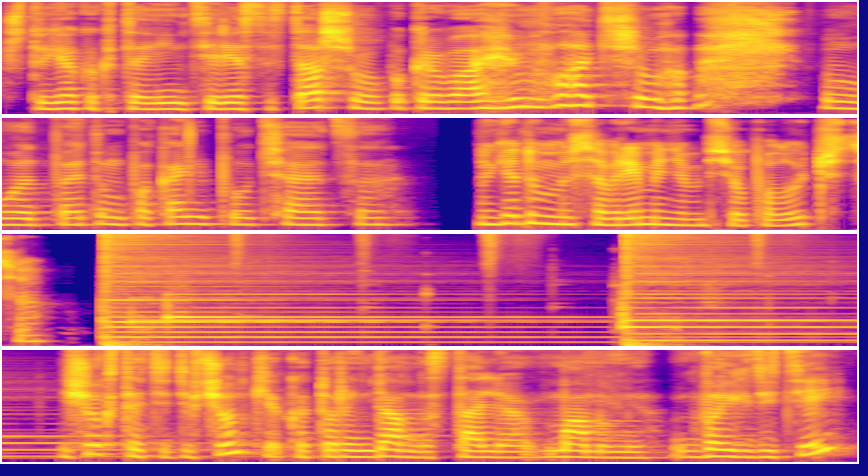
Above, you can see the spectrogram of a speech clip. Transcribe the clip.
что я как-то интересы старшего покрываю и младшего. Вот, поэтому пока не получается. Ну, я думаю, со временем все получится. Еще, кстати, девчонки, которые недавно стали мамами двоих детей,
